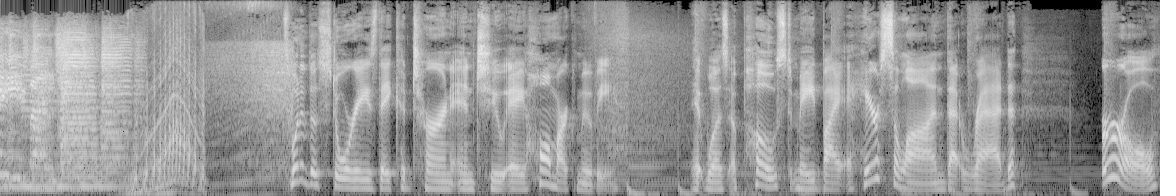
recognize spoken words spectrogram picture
Brady Bunch. it's one of those stories they could turn into a hallmark movie it was a post made by a hair salon that read earl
